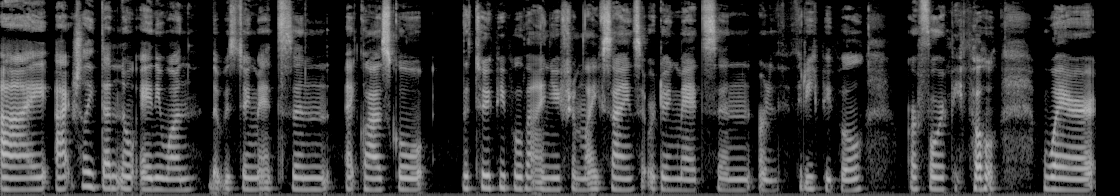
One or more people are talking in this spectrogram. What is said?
I actually didn't know anyone that was doing medicine at Glasgow. The two people that I knew from life science that were doing medicine, or the three people, or four people, were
